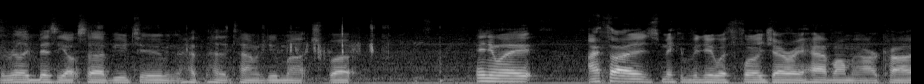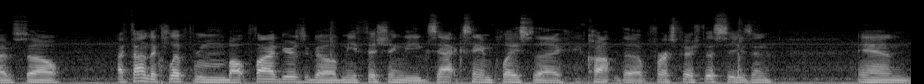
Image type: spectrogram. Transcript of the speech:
really busy outside of YouTube and I haven't had the time to do much. But anyway, I thought I'd just make a video with footage I already have on my archive. So I found a clip from about five years ago of me fishing the exact same place that I caught the first fish this season and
